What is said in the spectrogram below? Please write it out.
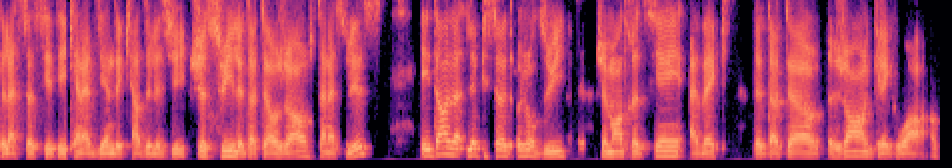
de la Société canadienne de cardiologie. Je suis le Dr Georges Tanasulis et dans l'épisode aujourd'hui, je m'entretiens avec le Dr Jean Grégoire.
